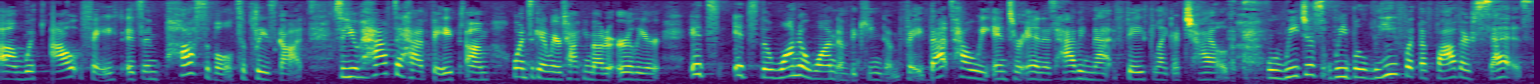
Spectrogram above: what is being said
um, "Without faith, it's impossible to please God." So you have to have faith. Um, once again, we were talking about it earlier. It's it's the 101 of the kingdom faith. That's how we enter in, as having that faith like a child, where we just we believe what the Father says.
